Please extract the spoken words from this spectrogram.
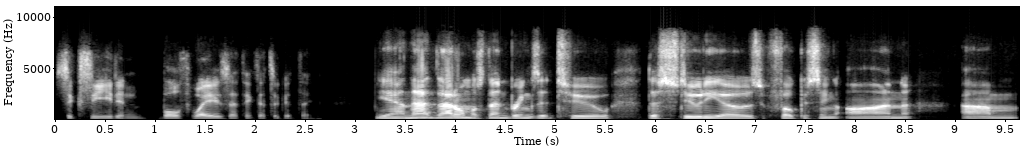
succeed in both ways i think that's a good thing. Yeah and that that almost then brings it to the studios focusing on um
